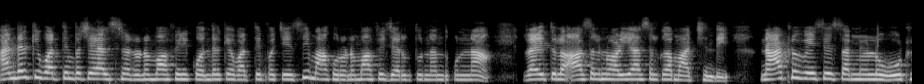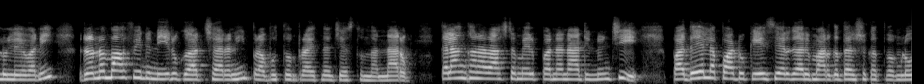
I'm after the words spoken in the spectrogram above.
అందరికీ వర్తింపచేయాల్సిన రుణమాఫీని కొందరికే వర్తింపచేసి మాకు రుణమాఫీ జరుగుతున్నందుకున్న రైతుల ఆశలను అడియాసలుగా మార్చింది. నాట్లు వేసే సమయంలో ఓట్లు లేవని రుణమాఫీని నీరు గార్చారని ప్రభుత్వం ప్రయత్నం చేస్తుందన్నారు. తెలంగాణ రాష్ట్రం ఏర్పడిన నాటి నుంచి పదేళ్ళ పాటు కేసీఆర్ గారి మార్గదర్శకత్వంలో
